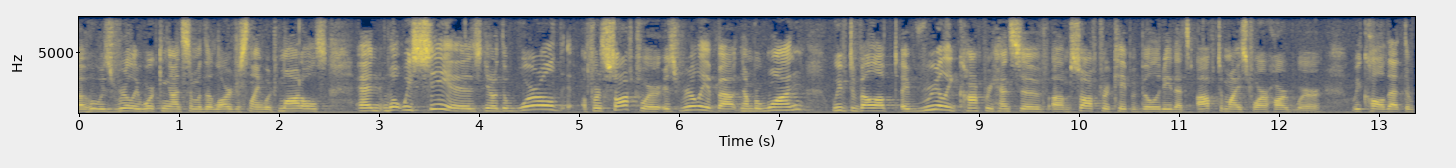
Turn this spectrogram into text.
uh, who was really working on some of the largest language models. And what we see is, you know, the world for software is really about number one, we've developed a really comprehensive um, software capability that's optimized for our hardware. We call that the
